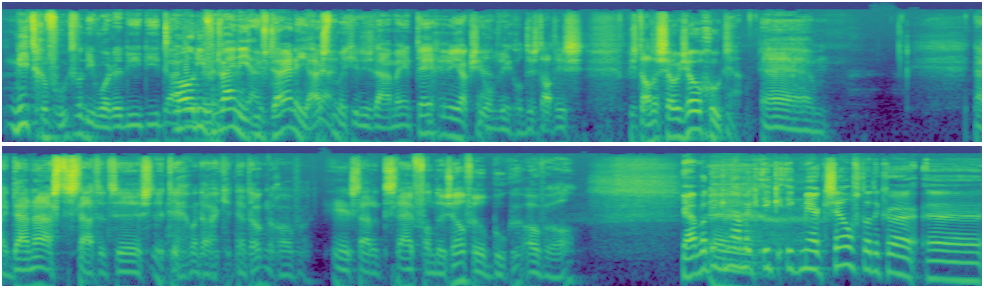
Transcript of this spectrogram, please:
niet gevoed, want die worden die die Oh, die verdwijnen juist. Die verdwijnen juist, Ja. omdat je dus daarmee een tegenreactie ontwikkelt. Dus dat is, dus dat is sowieso goed. Ja. Ehm, nou, daarnaast staat het, eh, tegen, daar had je het net ook nog over, staat het stijf van de zelfhulpboeken overal. Ja, wat ik Eh. namelijk, ik, ik merk zelf dat ik er, eh,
